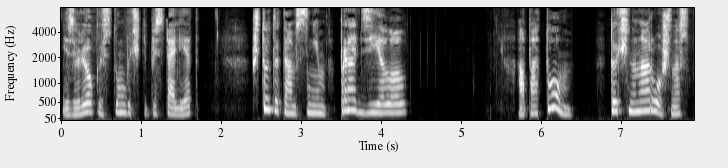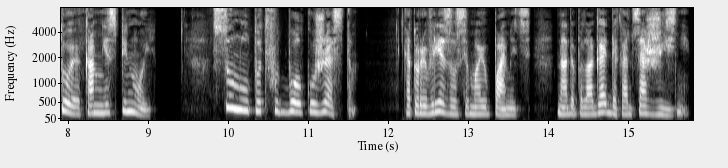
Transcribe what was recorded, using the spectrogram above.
извлек из тумбочки пистолет что-то там с ним проделал. А потом, точно нарочно стоя ко мне спиной, сунул под футболку жестом, который врезался в мою память, надо полагать, до конца жизни.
